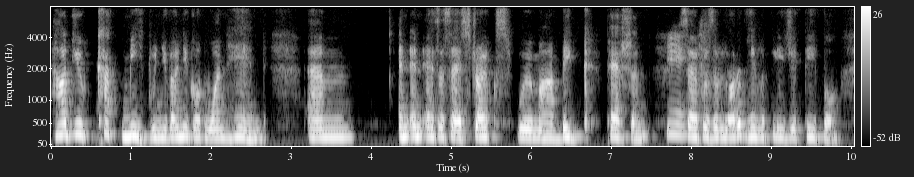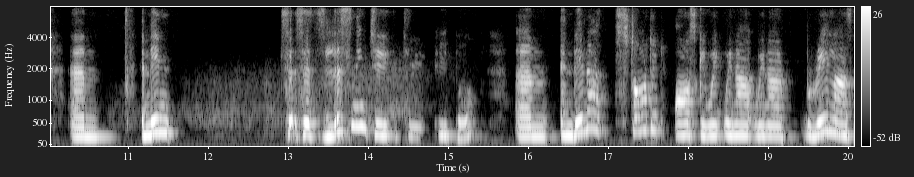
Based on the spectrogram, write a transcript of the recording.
How do you cut meat when you've only got one hand? Um, and and as I say, strokes were my big passion. Yeah. So it was a lot of hemiplegic people. Um, and then, so, so it's listening to, to people. Um, and then I started asking when, when I when I realized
